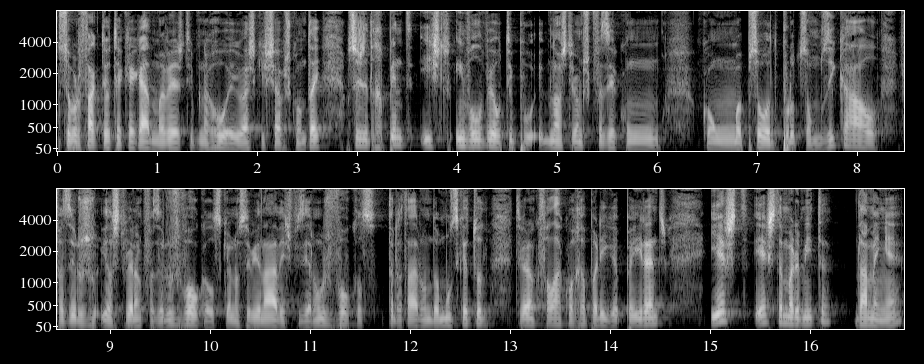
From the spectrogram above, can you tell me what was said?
sobre o facto de eu ter cagado uma vez, tipo, na rua, eu acho que isto já vos contei. Ou seja, de repente isto envolveu, tipo, nós tivemos que fazer com, com uma pessoa de produção musical, fazer os, eles tiveram que fazer os vocals, que eu não sabia nada, eles fizeram os vocals, trataram da música toda, tiveram que falar com a rapariga para ir antes. Este, esta marmita da manhã,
